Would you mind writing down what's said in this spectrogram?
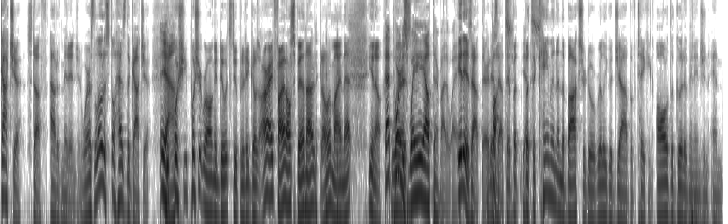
gotcha stuff out of mid-engine, whereas the Lotus still has the gotcha. Yeah. You push you push it wrong and do it stupid, and it goes, all right, fine, I'll spin. I don't mind that. You know that point whereas- is way out there, by the way. it is out there. It is But, out there. But but the. Cayman and the Boxster do a really good job of taking all of the good of an engine and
